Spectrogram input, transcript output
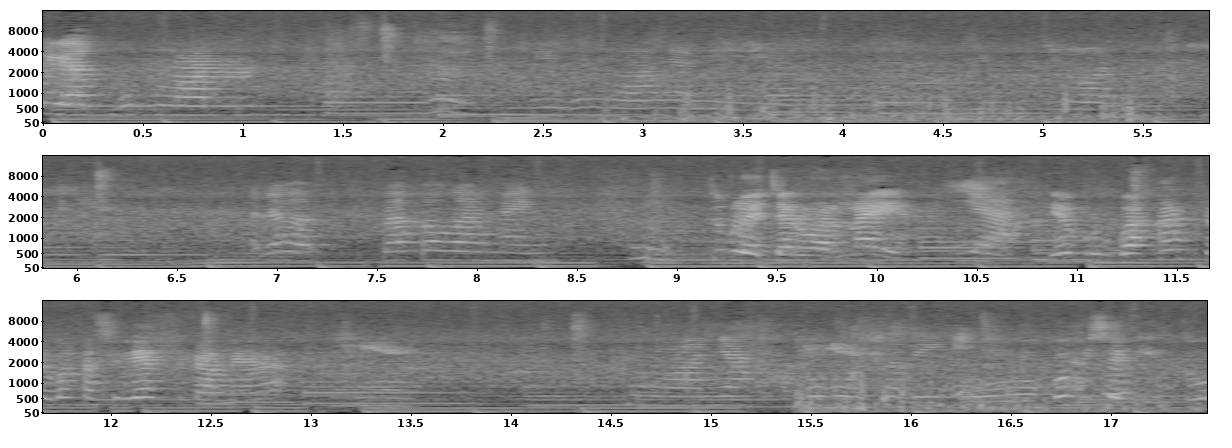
lihat bunglon nih. Ada berapa warna itu belajar warna ya? Iya. Dia berubah kan? Coba kasih lihat ke kamera. Bunglonnya aku ini. Oh kok bisa gitu?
